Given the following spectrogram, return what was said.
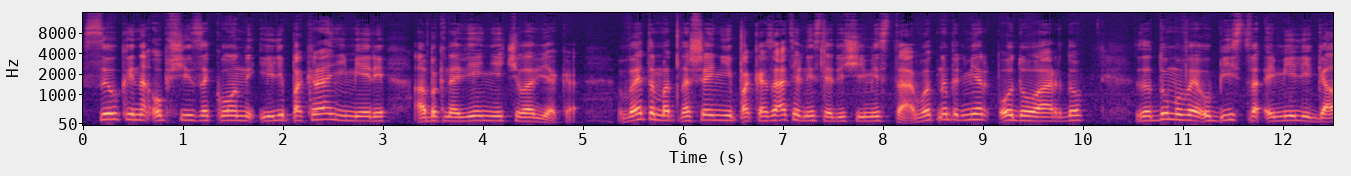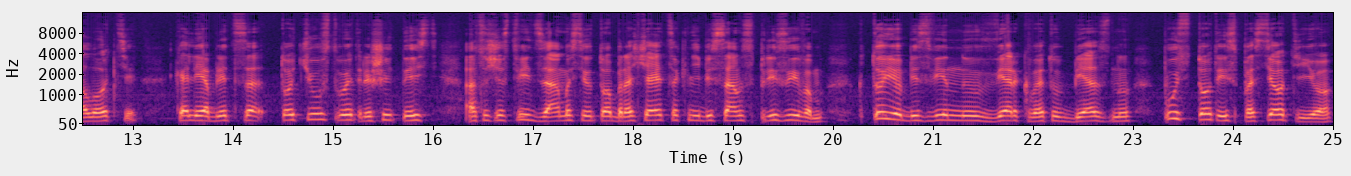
ссылкой на общие законы или, по крайней мере, обыкновение человека. В этом отношении показательны следующие места. Вот, например, Одуардо, задумывая убийство Эмилии Галотти, колеблется, то чувствует решительность. Осуществить замысел, то обращается к небесам с призывом – кто ее безвинную вверг в эту бездну, пусть тот и спасет ее,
